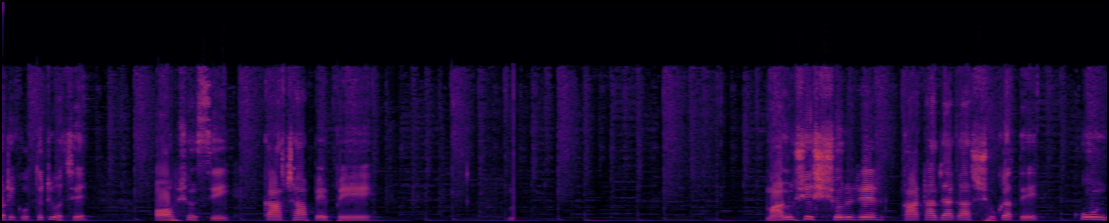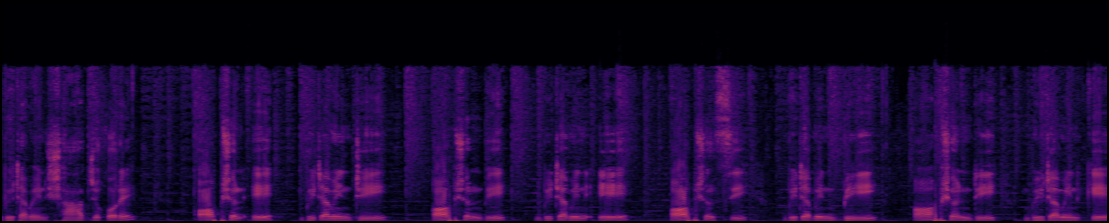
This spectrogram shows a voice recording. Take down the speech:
সঠিক উত্তরটি হচ্ছে অপশন সি, কাঁচা পেঁপে। মানুষের শরীরের কাটা জায়গা শুকাতে কোন ভিটামিন সাহায্য করে? Option A, vitamin D. Option B, vitamin A. Option C, vitamin B. Option D, vitamin K.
